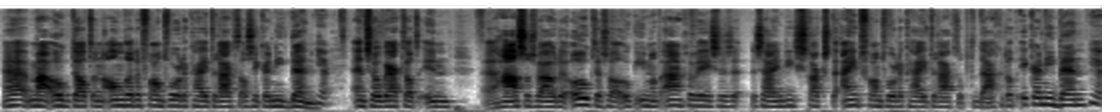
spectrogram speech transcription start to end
Hè, maar ook dat een ander de verantwoordelijkheid draagt als ik er niet ben. Ja. En zo werkt dat in Hazerswoude ook. Daar zal ook iemand aangewezen zijn die straks de eindverantwoordelijkheid draagt op de dagen dat ik er niet ben. Ja.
